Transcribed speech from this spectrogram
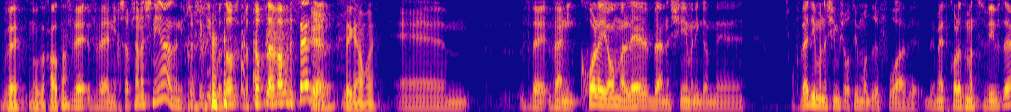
ונו, זכרת? ו- ואני עכשיו שנה שנייה, אז אני חושב שכאילו בסוף, בסוף זה עבר בסדר. כן, לגמרי. אמ, ו- ואני כל היום מלא באנשים, אני גם אה, עובד עם אנשים שרוצים ללמוד רפואה, ובאמת כל הזמן סביב זה.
